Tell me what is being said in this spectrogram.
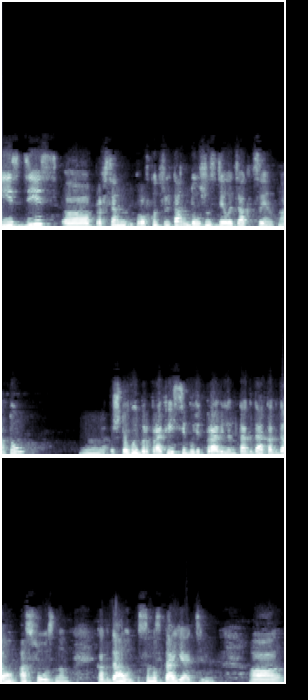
и здесь э, профконсультант должен сделать акцент на том, что выбор профессии будет правильным тогда, когда он осознан, когда он самостоятельный. А,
